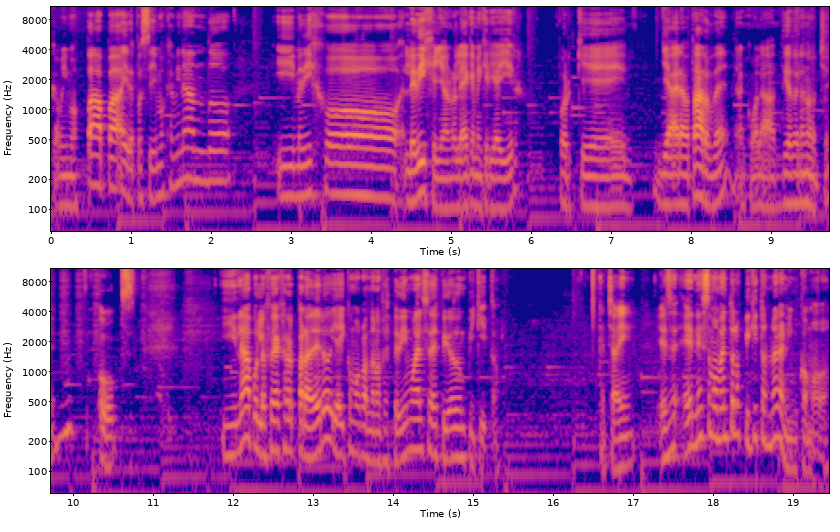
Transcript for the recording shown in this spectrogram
Comimos papa y después seguimos caminando. Y me dijo, le dije yo en realidad que me quería ir porque ya era tarde, eran como las 10 de la noche. Ups. Y nada, pues le fui a dejar al paradero y ahí como cuando nos despedimos él se despidió de un piquito. ¿Cachai? En ese momento los piquitos no eran incómodos.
